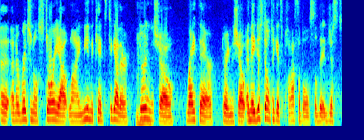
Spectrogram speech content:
a, an original story outline, me and the kids together during the show, right there during the show, and they just don't think it's possible, so it just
